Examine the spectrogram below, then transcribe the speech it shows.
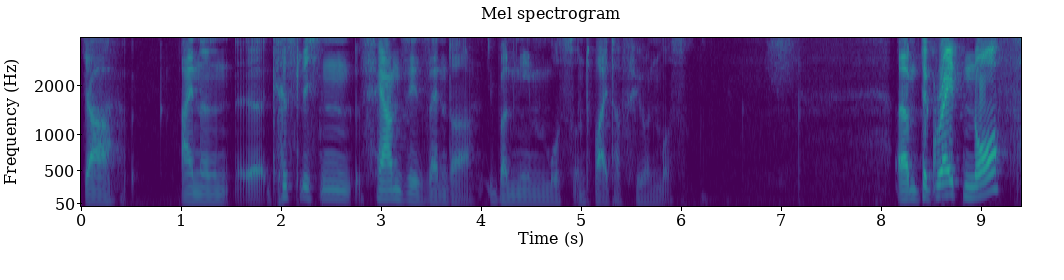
ja, einen äh, christlichen Fernsehsender übernehmen muss und weiterführen muss. Ähm, The Great North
